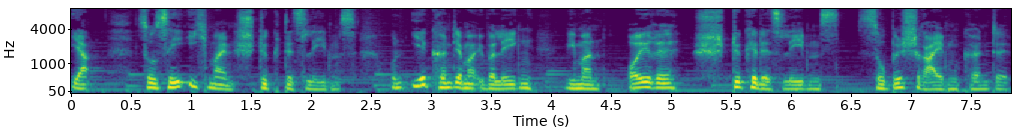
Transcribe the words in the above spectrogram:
Ja, so sehe ich mein Stück des Lebens. Und ihr könnt ja mal überlegen, wie man eure Stücke des Lebens so beschreiben könnte.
